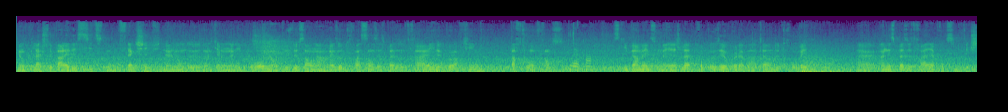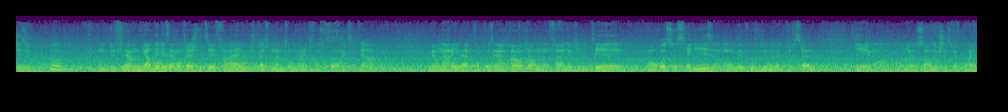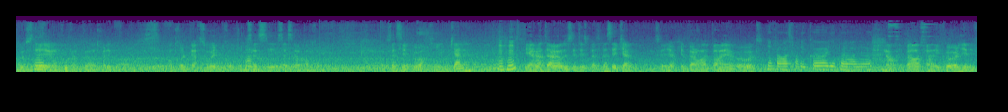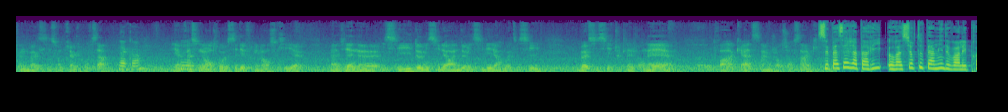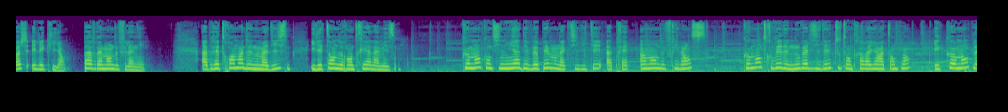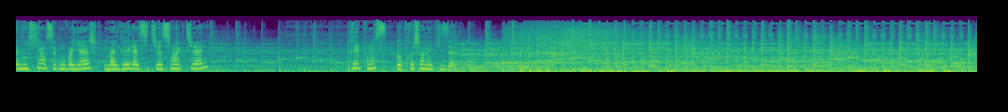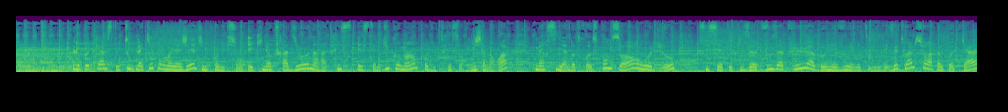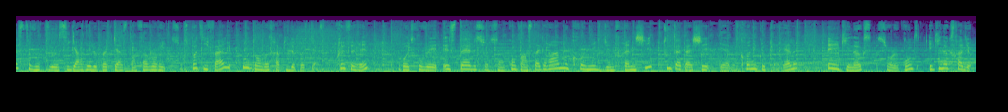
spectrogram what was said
Et donc là, je te parlais des sites nos flagship finalement de- dans lequel on a les bureaux, mais en plus de ça, on a un réseau de 300 espaces de travail, de coworking partout en France. D'accord. Ce qui permet avec ce maillage-là de proposer aux collaborateurs de trouver euh, un espace de travail à proximité de chez eux. Mm. Donc de finalement garder les avantages du télétravail où je passe moins de temps dans les transports, etc. Mais on arrive à proposer un vrai environnement de travail de qualité, on resocialise, on découvre de nouvelles personnes et on, et on sort de chez soi pour aller bosser et on coupe un peu entre les deux, entre le perso et le pro. Donc ça c'est ça c'est important. Donc ça c'est le coworking calme. Mhm. Et à l'intérieur de cet espace-là, c'est calme. Donc ça veut dire qu'il n'y a pas le droit de parler à voix haute. Il n'y a pas le droit de faire d'école, il n'y a pas le droit de. Non, il n'y a pas le droit de faire des calls, il y a des phone box qui sont prévus pour ça. D'accord. Et après, Mm. sinon, on trouve aussi des freelances qui euh, bah, viennent euh, ici, domicilient leur, domicilient leur boîte ici, bossent ici toute la journée, euh, 3, 4, 5 jours sur 5. Ce passage à Paris aura surtout permis de voir les proches et les clients, pas vraiment de flâner. Après trois mois de nomadisme, il est temps de rentrer à la maison. Comment continuer à développer mon activité après un an de freelance? Comment trouver de nouvelles idées tout en travaillant à temps plein? Et comment planifier un second voyage malgré la situation actuelle? Réponse au prochain épisode. Le podcast Tout plaqué pour voyager est une production Equinox Radio, narratrice Estelle Ducommun, productrice Aurélie Chameroy. Merci à notre sponsor Wojo. Si cet épisode vous a plu, abonnez-vous et mettez-nous des étoiles sur Apple Podcast. Vous pouvez aussi garder le podcast en favori sur Spotify ou dans votre appli de podcast préféré. Retrouvez Estelle sur son compte Instagram, Chronique d'une Frenchie, tout attaché et avec chronique au pluriel, et Equinox sur le compte Equinox Radio.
